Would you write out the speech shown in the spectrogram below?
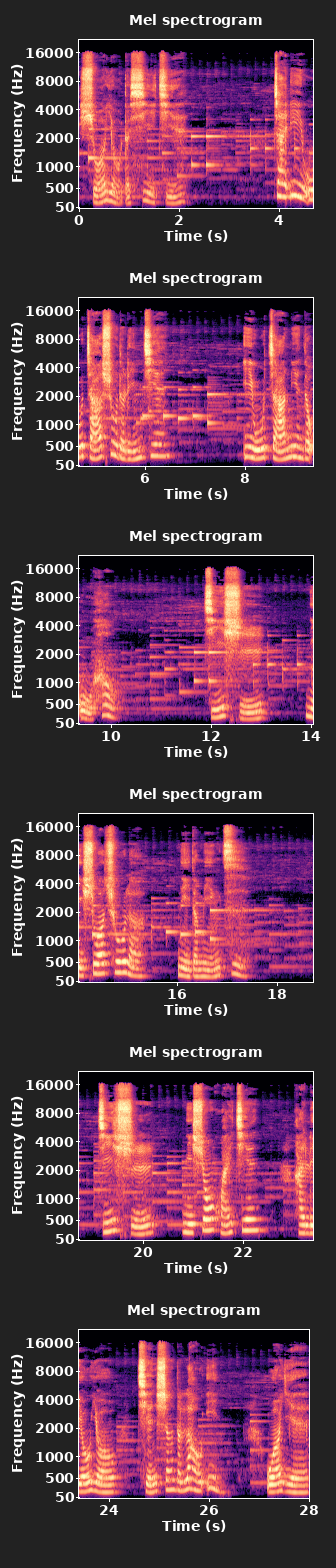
所有的细节。在一无杂树的林间。一无杂念的午后，即使你说出了你的名字，即使你胸怀间还留有前生的烙印，我也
